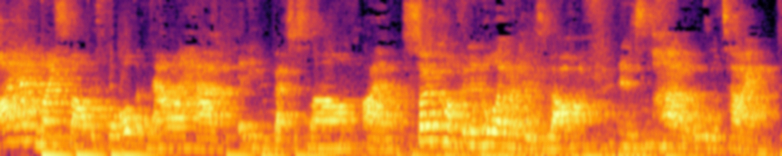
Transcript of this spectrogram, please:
I had nice smile before, but now I have an even better smile. I'm so confident, all I want to do is laugh and smile all the time.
